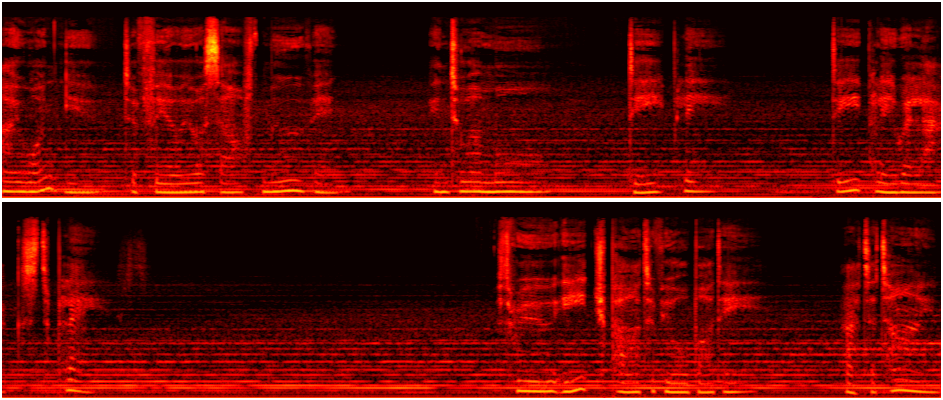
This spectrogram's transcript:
I want you to feel yourself moving into a more deeply, deeply relaxed place. Through each part of your body at a time.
